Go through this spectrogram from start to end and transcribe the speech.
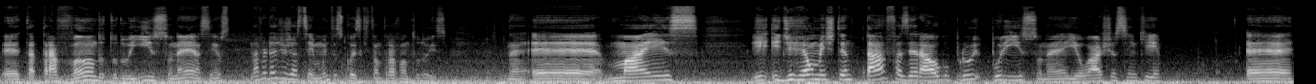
é, tá travando tudo isso, né? Assim, eu, na verdade eu já sei muitas coisas que estão travando tudo isso, né? É, mas... E, e, de realmente tentar fazer algo por, por isso, né? E eu acho, assim, que é,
